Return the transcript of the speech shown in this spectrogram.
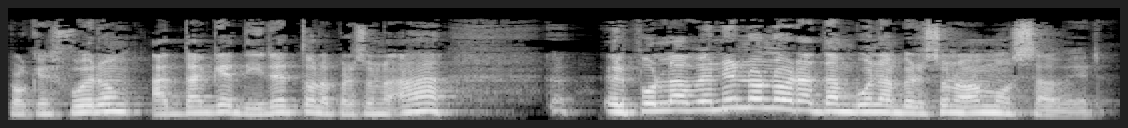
Porque fueron ataques directos a la persona. Ah, el por la veneno no era tan buena persona, vamos a ver.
